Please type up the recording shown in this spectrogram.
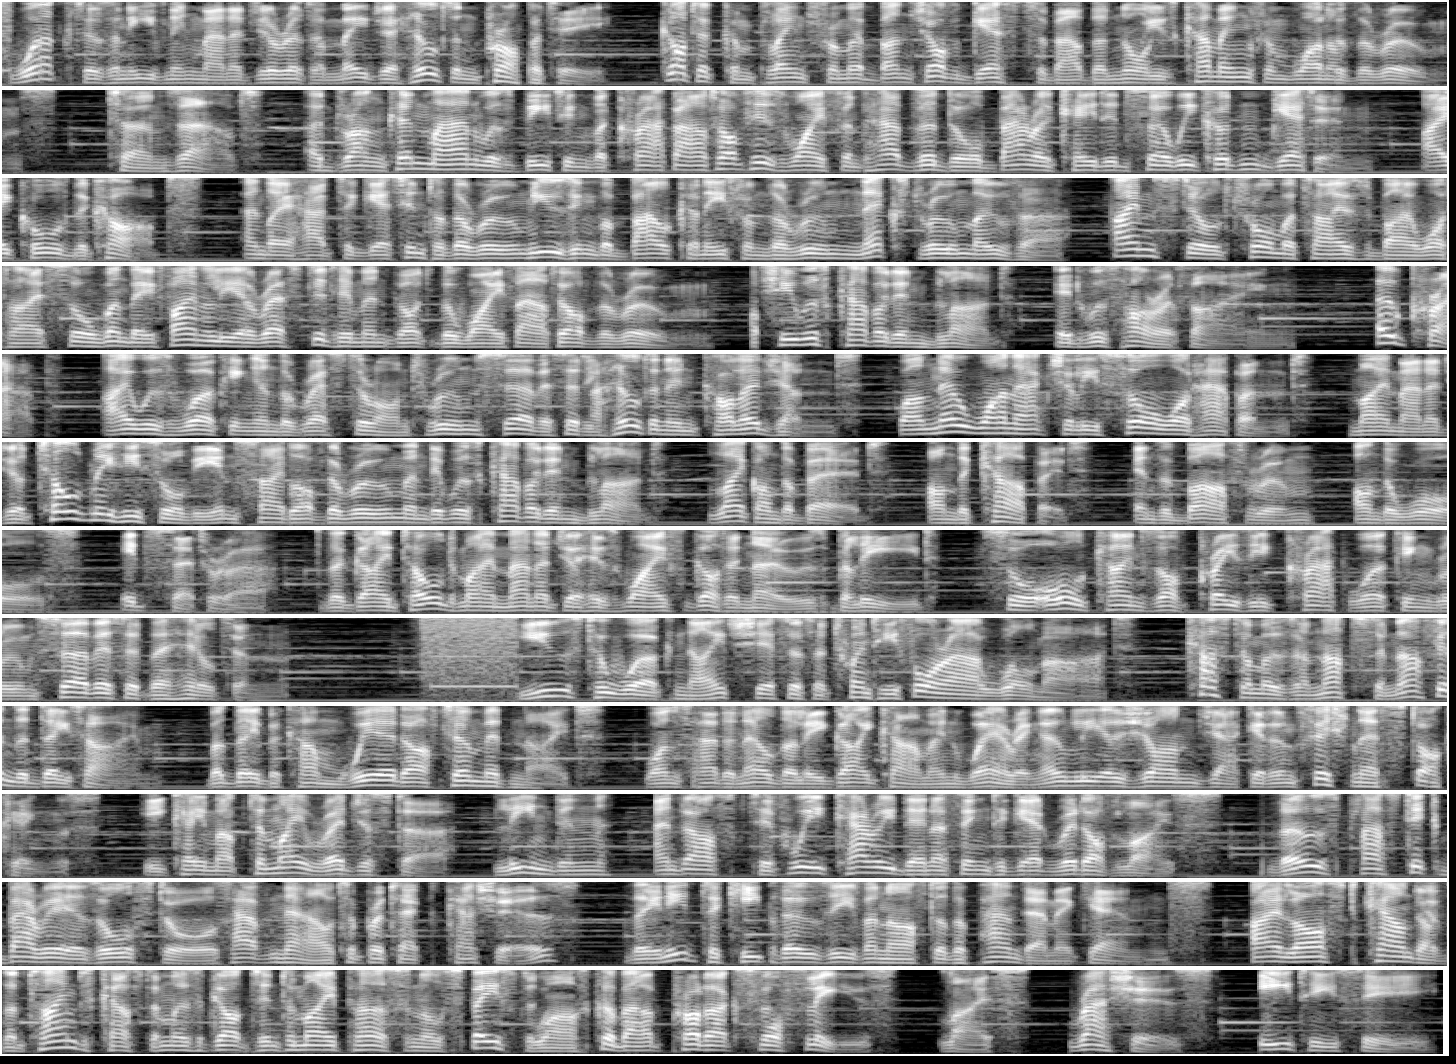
Worked as an evening manager at a major Hilton property. Got a complaint from a bunch of guests about the noise coming from one of the rooms. Turns out, a drunken man was beating the crap out of his wife and had the door barricaded so we couldn't get in. I called the cops, and they had to get into the room using the balcony from the room next room over. I'm still traumatized by what I saw when they finally arrested him and got the wife out of the room. She was covered in blood. It was horrifying. Oh crap. I was working in the restaurant room service at a Hilton in college and, while no one actually saw what happened, my manager told me he saw the inside of the room and it was covered in blood, like on the bed, on the carpet, in the bathroom, on the walls, etc. The guy told my manager his wife got a nosebleed, saw all kinds of crazy crap working room service at the Hilton. Used to work night shift at a 24 hour Walmart. Customers are nuts enough in the daytime, but they become weird after midnight. Once had an elderly guy come in wearing only a jean jacket and fishnet stockings. He came up to my register, leaned in, and asked if we carried anything to get rid of lice. Those plastic barriers all stores have now to protect cashiers, they need to keep those even after the pandemic ends. I lost count of the times customers got into my personal space to ask about products for fleas, lice, rashes, etc.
